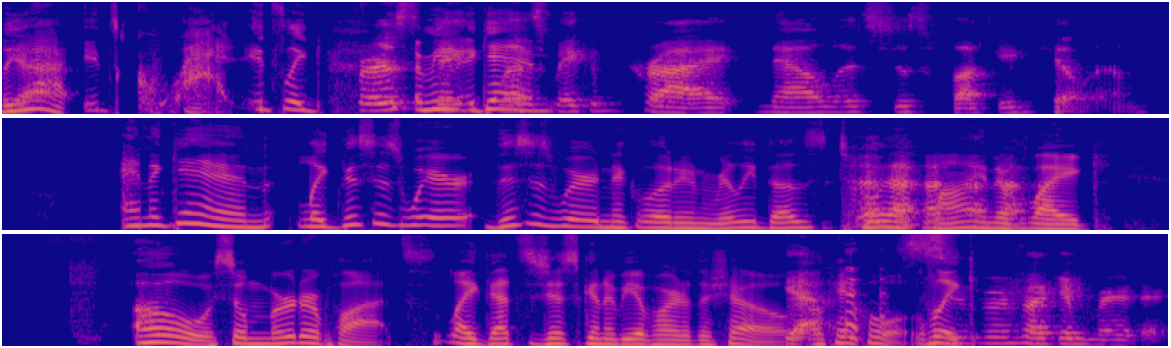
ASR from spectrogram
yeah, Yeah. it's quite it's like first I mean, make, again- let's make him cry. Now let's just fucking kill him. And again like this is where this is where nickelodeon really does toe that line of like oh so murder plots. Like that's just gonna be a part of the show. Yeah. Okay cool. Like super fucking murder.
